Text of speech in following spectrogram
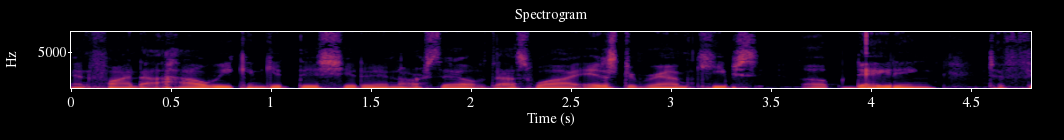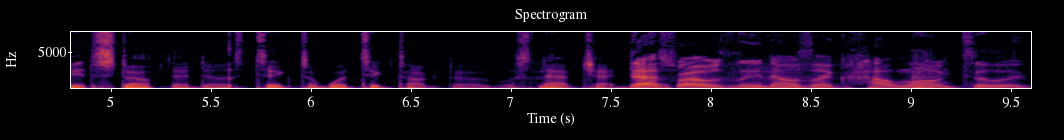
and find out how we can get this shit in ourselves. That's why Instagram keeps updating to fit stuff that does TikTok, what TikTok does, what Snapchat does. That's where I was leaning. I was like, how long till it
